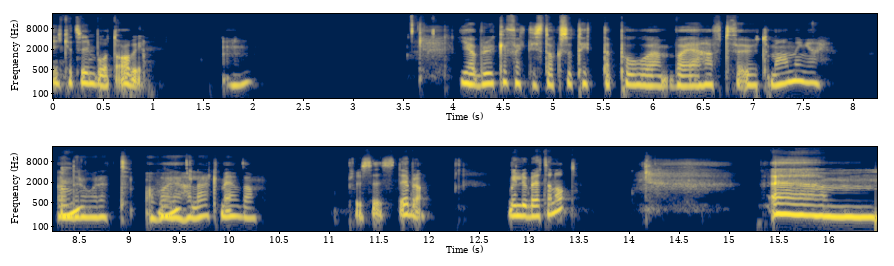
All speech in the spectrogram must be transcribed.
i Katrin Båt AB. Mm. Jag brukar faktiskt också titta på vad jag haft för utmaningar under året och vad Mm. jag har lärt mig av dem. Precis, det är bra. Vill du berätta något? Ehm,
